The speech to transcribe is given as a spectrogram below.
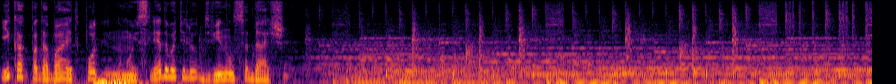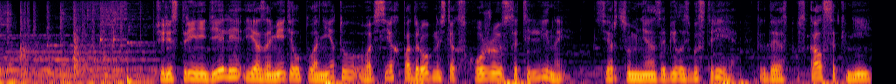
и, как подобает подлинному исследователю, двинулся дальше. Через три недели я заметил планету во всех подробностях схожую с Сателлиной. Сердце у меня забилось быстрее – когда я спускался к ней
